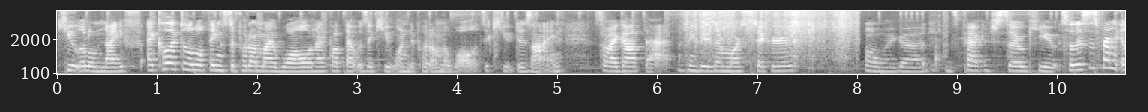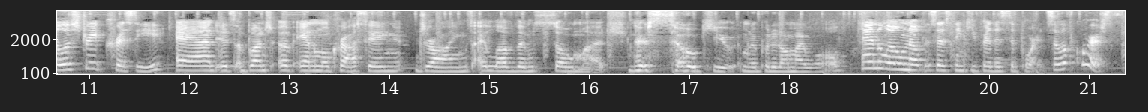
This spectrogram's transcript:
cute little knife. I collect little things to put on my wall and I thought that was a cute one to put on the wall. It's a cute design. So I got that. I think these are more stickers. Oh my god, it's packaged so cute. So this is from Illustrate Chrissy, and it's a bunch of Animal Crossing drawings. I love them so much. They're so cute. I'm gonna put it on my wall. And a little note that says thank you for the support. So of course,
